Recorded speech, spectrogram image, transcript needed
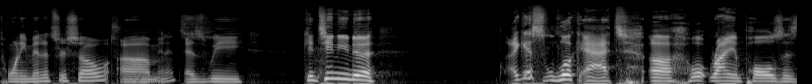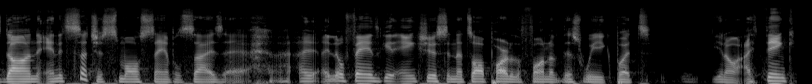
20 minutes or so. Um, minutes. as we continue to. I guess look at uh, what Ryan Poles has done, and it's such a small sample size. Uh, I, I know fans get anxious, and that's all part of the fun of this week. But you know, I think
